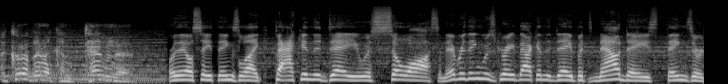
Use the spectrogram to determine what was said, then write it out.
I could have been a contender. Or they'll say things like, back in the day, it was so awesome. Everything was great back in the day, but nowadays things are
